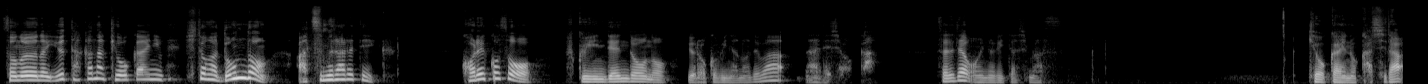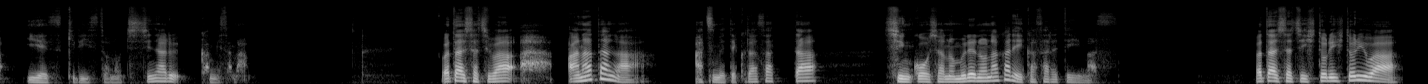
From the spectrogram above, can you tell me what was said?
そのような豊かな教会に人がどんどん集められていく。これこそ福音伝道の喜びなのではないでしょうか。それではお祈りいたします。教会の頭イエス・キリストの父なる神様。私たちはあなたが集めてくださった信仰者の群れの中で生かされています。私たち一人一人は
